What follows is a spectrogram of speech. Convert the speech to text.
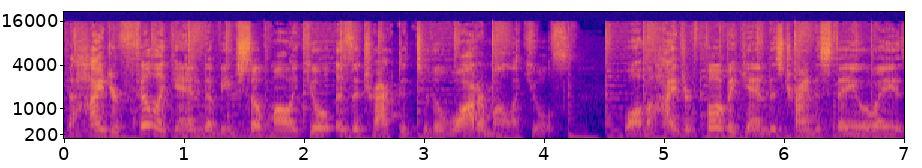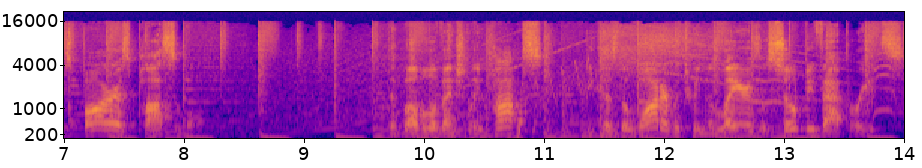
The hydrophilic end of each soap molecule is attracted to the water molecules, while the hydrophobic end is trying to stay away as far as possible. The bubble eventually pops because the water between the layers of soap evaporates.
